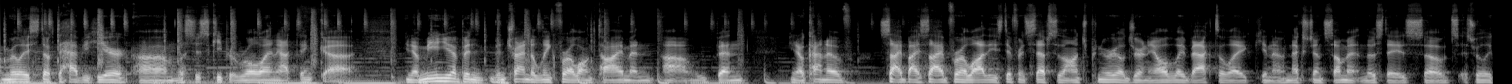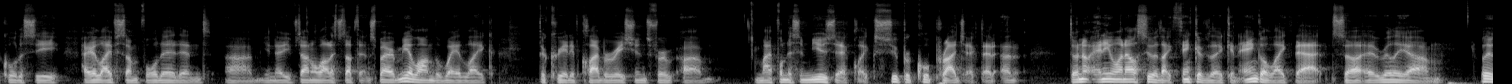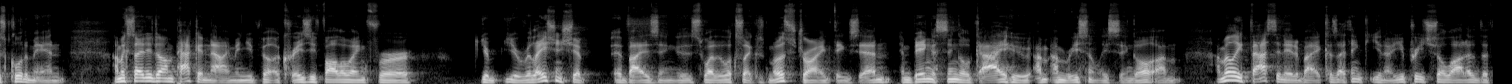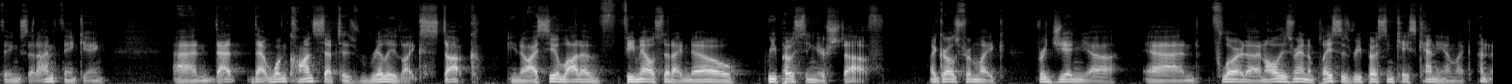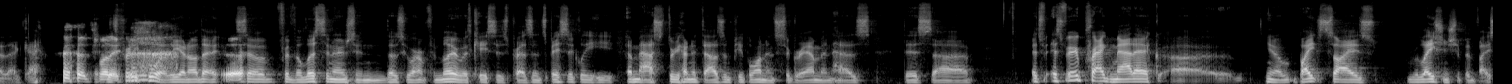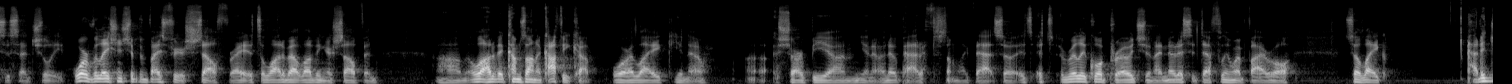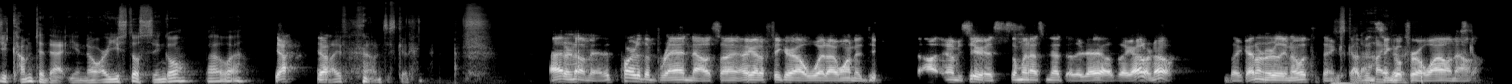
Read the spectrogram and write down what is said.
I'm really stoked to have you here. Um, let's just keep it rolling. I think, uh, you know, me and you have been been trying to link for a long time, and uh, we've been, you know, kind of side by side for a lot of these different steps of the entrepreneurial journey, all the way back to like you know Next Gen Summit in those days. So it's it's really cool to see how your life's unfolded, and um, you know, you've done a lot of stuff that inspired me along the way, like the creative collaborations for um, mindfulness and music, like super cool project. I, I, don't know anyone else who would like think of like an angle like that. So it really um, really was cool to me. And I'm excited to unpack it now. I mean, you've built a crazy following for your your relationship advising is what it looks like is most drawing things in. And being a single guy who I'm, I'm recently single, I'm I'm really fascinated by it because I think you know you preach a lot of the things that I'm thinking, and that that one concept has really like stuck. You know, I see a lot of females that I know reposting your stuff, like girls from like Virginia and Florida and all these random places reposting Case Kenny. I'm like, I know that guy. That's funny. It's pretty cool, you know. That yeah. so for the listeners and those who aren't familiar with Case's presence, basically he amassed 300,000 people on Instagram and has this. Uh, it's it's very pragmatic, uh, you know, bite-sized relationship advice essentially, or relationship advice for yourself. Right? It's a lot about loving yourself, and um, a lot of it comes on a coffee cup or like you know a sharpie on you know a notepad or something like that. So it's it's a really cool approach, and I noticed it definitely went viral. So like, how did you come to that? You know, are you still single by the way? Yeah, yeah. Life? no, I'm just kidding. I don't know, man. It's part of the brand now, so I, I got to figure out what I want to do. I, I'm serious. Someone asked me that the other day. I was like, I don't know. Like, I don't really know what to think. I've been single for a while now.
